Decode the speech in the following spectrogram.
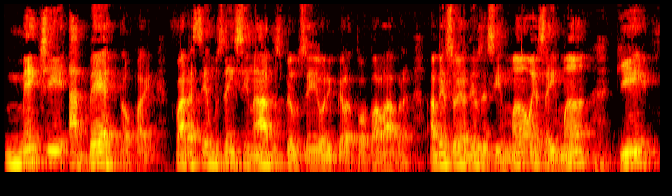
mente aberta, ó Pai, para sermos ensinados pelo Senhor e pela Tua palavra. Abençoe a Deus esse irmão, essa irmã que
